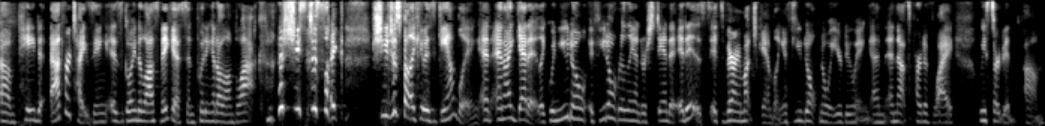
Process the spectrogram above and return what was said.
um, paid advertising as going to Las Vegas and putting it all on black. She's just like she just felt like it was gambling, and and I get it. Like when you don't if you don't really understand it, it is. It's very much gambling if you don't know what you're doing, and and that's part of why we started. Um,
